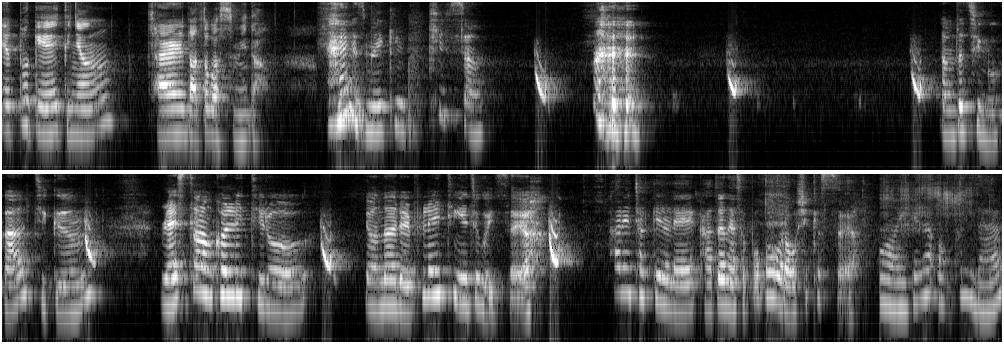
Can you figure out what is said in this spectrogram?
예쁘게 그냥 잘 놔둬봤습니다. It's making cute sound. 남자친구가 지금 레스토랑 퀄리티로 연어를 플레이팅 해주고 있어요. 팔이 찼길래 가전에서 뽑아오라고 시켰어요. 어, 이게 오픈다.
